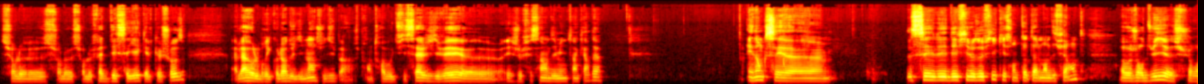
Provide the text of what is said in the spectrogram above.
sur le, sur le, sur le fait d'essayer quelque chose. Là où le bricoleur du dimanche, je dis, bah, je prends trois bouts de ficelle, j'y vais, euh, et je fais ça en 10 minutes, un quart d'heure. Et donc, c'est euh, c'est des, philosophies qui sont totalement différentes. Aujourd'hui, euh, sur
